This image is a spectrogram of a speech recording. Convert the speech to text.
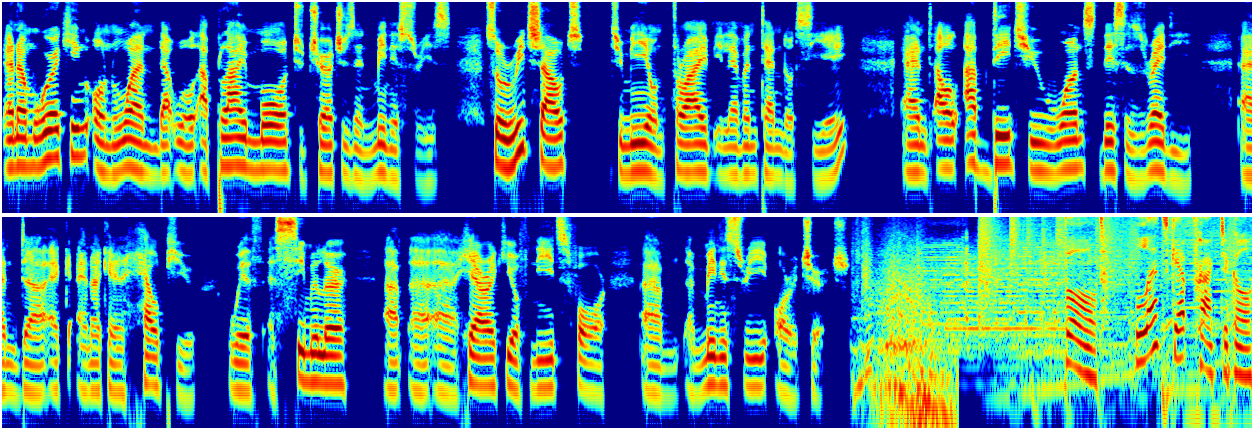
And I'm working on one that will apply more to churches and ministries. So reach out to me on thrive1110.ca and I'll update you once this is ready and uh, and I can help you with a similar uh, uh, uh, hierarchy of needs for um, a ministry or a church. Bold. Let's get practical.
